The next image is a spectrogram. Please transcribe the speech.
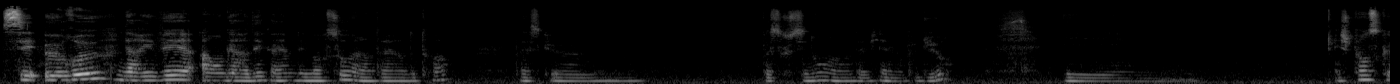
c'est heureux d'arriver à en garder quand même des morceaux à l'intérieur de toi. Parce que, parce que sinon, euh, la vie, elle est un peu dure. Et, et je pense que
